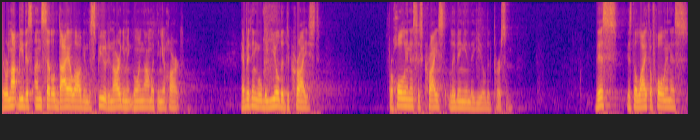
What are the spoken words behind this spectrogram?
There will not be this unsettled dialogue and dispute and argument going on within your heart. Everything will be yielded to Christ. For holiness is Christ living in the yielded person. This is the life of holiness,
